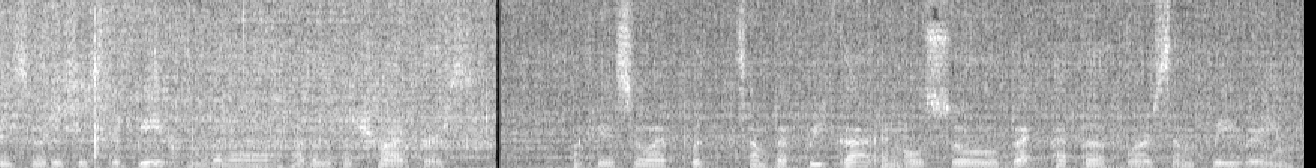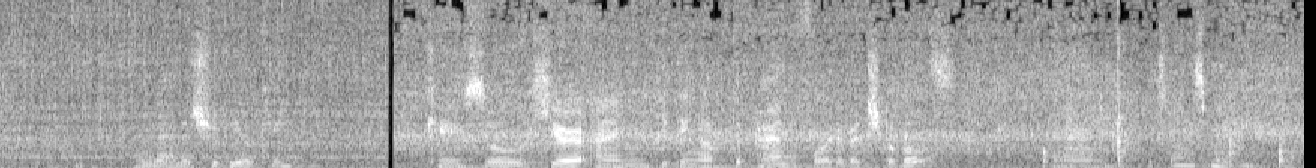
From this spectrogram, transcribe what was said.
Okay, so this is the beef. I'm gonna have a little try first. Okay, so I put some paprika and also black pepper for some flavoring and then it should be okay. Okay, so here I'm heating up the pan for the vegetables and this one my beef.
